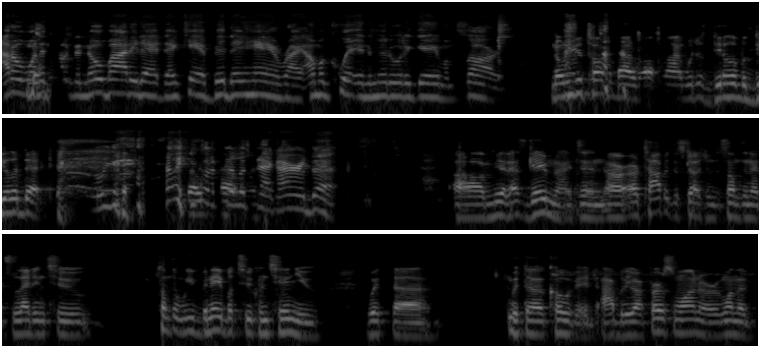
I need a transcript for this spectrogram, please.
I don't want to talk to nobody that that can't bid their hand right. I'm gonna quit in the middle of the game. I'm sorry. No need to talk about it offline. We're just dealing with dealer deck. we got, we got dealer deck. I heard that. Um, yeah, that's game nights, and our, our topic discussion is something that's led into something we've been able to continue with uh, with the COVID. I believe our first one, or one of the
